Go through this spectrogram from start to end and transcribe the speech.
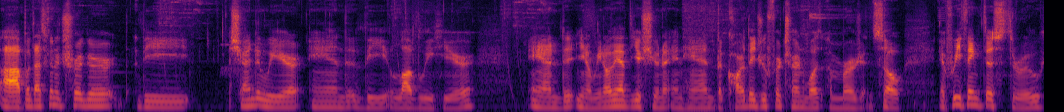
Uh, but that's going to trigger the Chandelier and the Lovely here. And, you know, we know they have the Ashuna in hand. The card they drew for turn was Emergence. So if we think this through,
